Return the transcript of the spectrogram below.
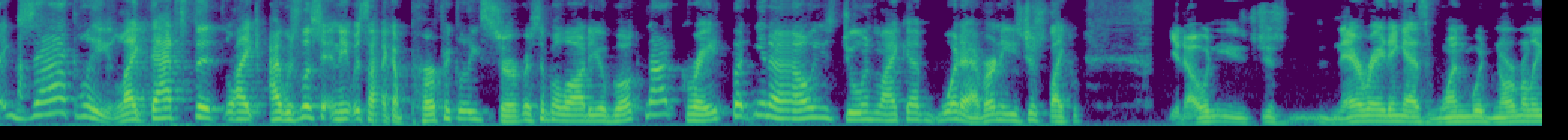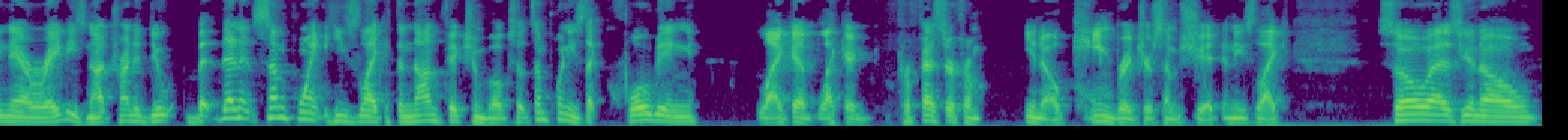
exactly like that's the like i was listening and it was like a perfectly serviceable audiobook not great but you know he's doing like a whatever and he's just like you know and he's just narrating as one would normally narrate he's not trying to do but then at some point he's like it's a nonfiction book so at some point he's like quoting like a like a professor from you know cambridge or some shit and he's like so as you know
